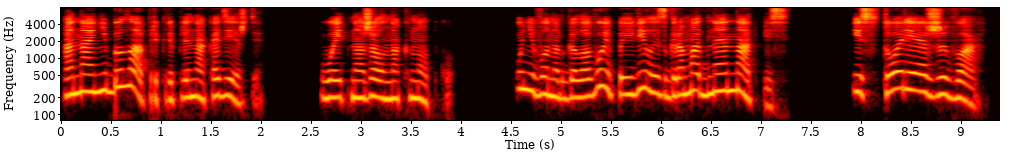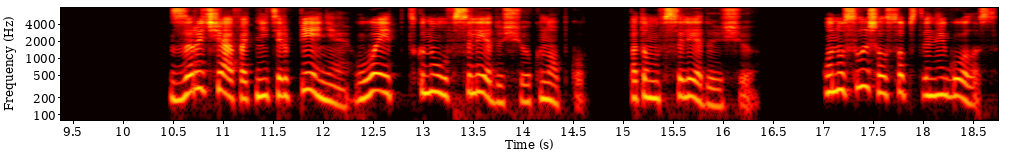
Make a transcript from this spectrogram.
Она не была прикреплена к одежде. Уэйт нажал на кнопку. У него над головой появилась громадная надпись «История жива». Зарычав от нетерпения, Уэйт ткнул в следующую кнопку, потом в следующую. Он услышал собственный голос.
